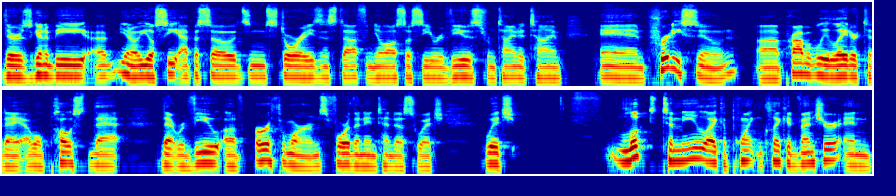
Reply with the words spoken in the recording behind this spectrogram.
there's going to be, uh, you know, you'll see episodes and stories and stuff, and you'll also see reviews from time to time. And pretty soon, uh, probably later today, I will post that that review of Earthworms for the Nintendo Switch, which looked to me like a point and click adventure, and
